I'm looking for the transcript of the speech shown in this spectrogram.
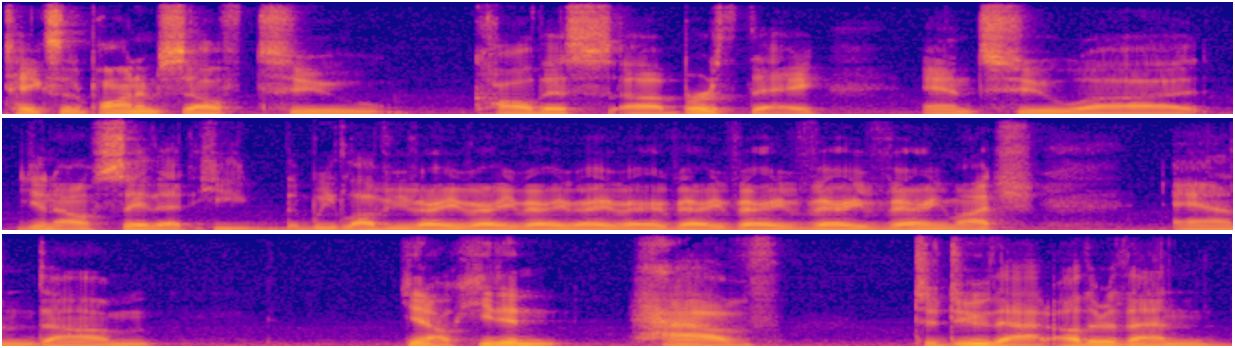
takes it upon himself to call this uh, birthday, and to uh, you know say that he we love you very very very very very very very very very much, and um, you know he didn't have to do that other than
